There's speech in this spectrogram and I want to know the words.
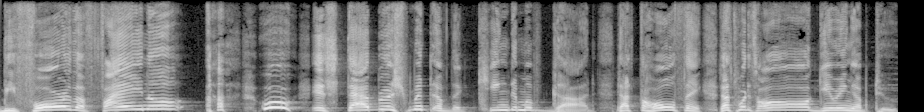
Before the final Woo, establishment of the kingdom of God. That's the whole thing. That's what it's all gearing up to.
